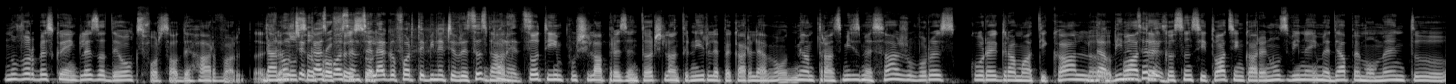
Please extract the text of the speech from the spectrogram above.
nu vorbesc o engleză de Oxford sau de Harvard. Adică Dar în orice caz poate să înțeleagă foarte bine ce vreți să Dar spuneți. tot timpul și la prezentări și la întâlnirile pe care le-am mi-am transmis mesajul, vorbesc corect gramatical, da, poate înțeles. că sunt situații în care nu-ți vine imediat pe moment uh,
